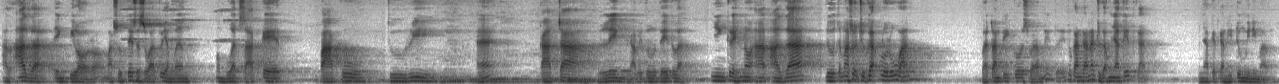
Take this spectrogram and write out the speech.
al adza ing piloro maksudnya sesuatu yang membuat sakit paku duri eh, kaca beling ya itu itulah. Nyingkrihno al adza termasuk juga peluruan batang tikus barang itu itu kan karena juga menyakitkan. Menyakitkan hidung minimal.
